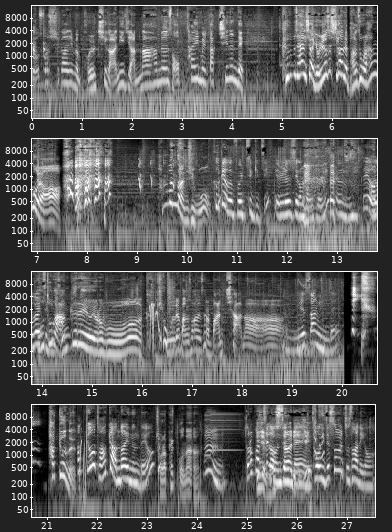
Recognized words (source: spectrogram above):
16시간이면 벌칙 아니지 않나 하면서 업타임을 딱 치는데 금사양 씨가 16시간을 방송을 한 거야 한 번도 안 쉬고 그게 왜 벌칙이지? 16시간 방송이? 음. 그게 아, 왜 벌칙이지? 보통 안 그래요 여러분 그렇게 오래 방송하는 사람 많지 않아 음, 일상인데 학교는 학교? 저 학교 안 다니는데요? 졸업했구나 음 졸업한 이제 지가 몇 언젠데 살이지? 저 이제 22살이요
